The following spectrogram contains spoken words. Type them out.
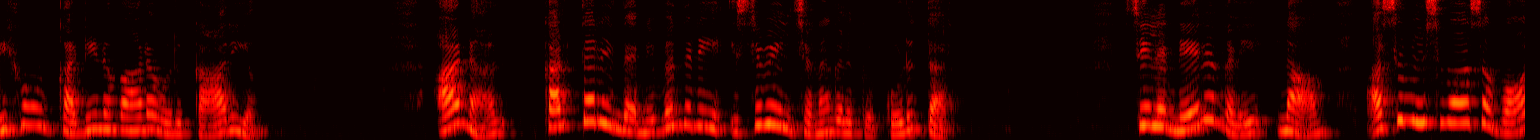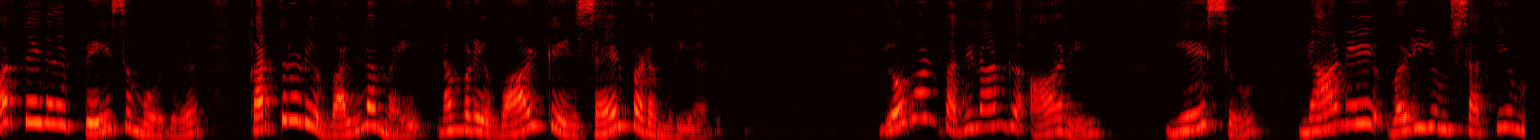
மிகவும் கடினமான ஒரு காரியம். ஆனால் கர்த்தர் இந்த நிபந்தனையை இஸ்ரேல் ஜனங்களுக்கு கொடுத்தார். சில நேரங்களில் நாம் அசுவிசுவாச வார்த்தைகளை பேசும்போது கர்த்தருடைய வல்லமை நம்முடைய வாழ்க்கையில் செயல்பட முடியாது. யோவான் பதினான்கு ஆறில் இயேசு நானே வழியும் சத்தியம்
